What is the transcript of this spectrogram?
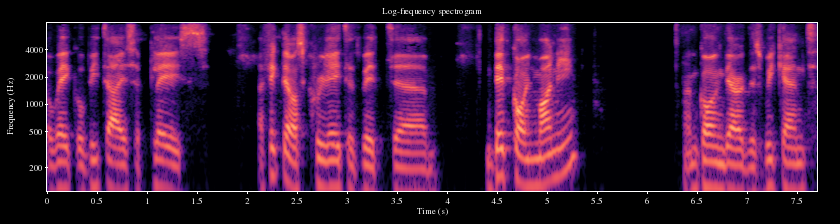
Awake Uvita is a place I think that was created with um, Bitcoin money. I'm going there this weekend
